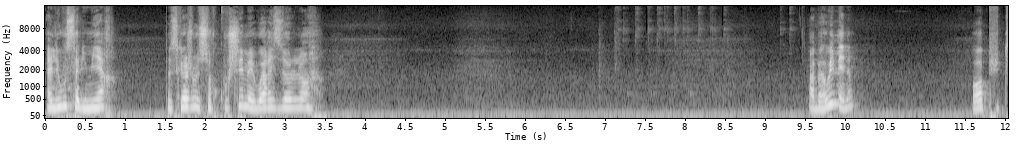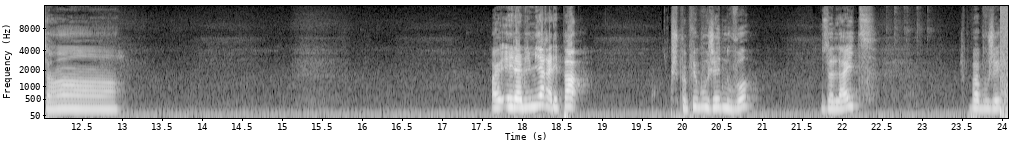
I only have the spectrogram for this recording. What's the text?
Elle est où sa lumière? Parce que là je me suis recouchée mais where is the... Ah bah oui mais non. Oh putain. Et la lumière, elle est pas. Je peux plus bouger de nouveau. The light. Je peux pas bouger.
